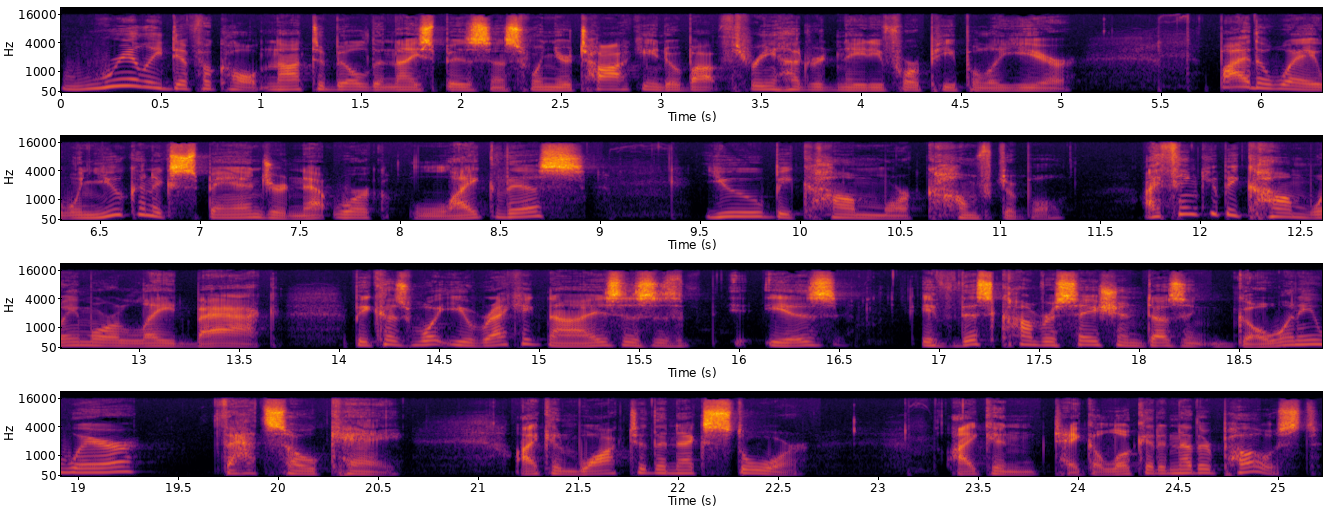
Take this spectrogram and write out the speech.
really difficult not to build a nice business when you're talking to about 384 people a year. By the way, when you can expand your network like this, you become more comfortable. I think you become way more laid back because what you recognize is, is, is if this conversation doesn't go anywhere, that's okay. I can walk to the next store. I can take a look at another post.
